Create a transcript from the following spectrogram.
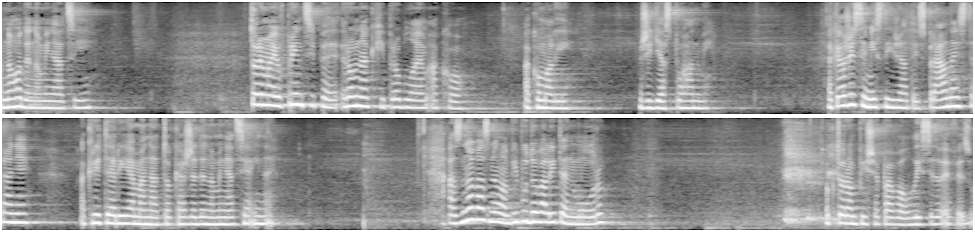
mnoho denominácií, ktoré majú v princípe rovnaký problém, ako, ako mali Židia s pohanmi. A každý si myslí, že na tej správnej strane a kritéria má na to každá denominácia iné. A znova sme len vybudovali ten múr, ktorom píše Pavol v liste do Efezu.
